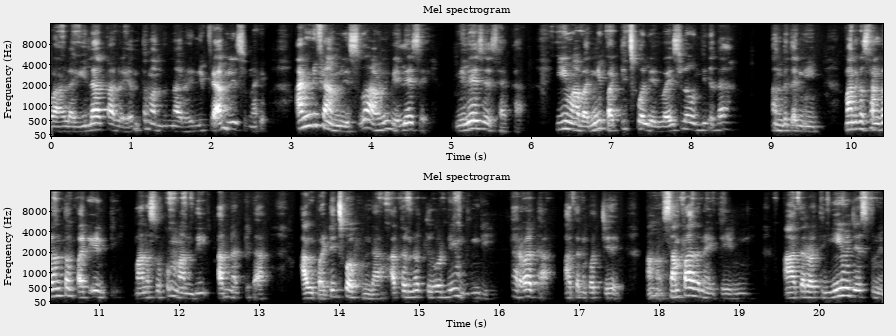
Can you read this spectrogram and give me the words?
వాళ్ళ ఇలాకాలో ఎంతమంది ఉన్నారు ఎన్ని ఫ్యామిలీస్ ఉన్నాయో అన్ని ఫ్యామిలీస్ ఆమెను వెలేసాయి వెలేసేసాక ఈమె అవన్నీ పట్టించుకోలేదు. వయసులో ఉంది కదా. అందుకని మనకు సంఘంతో పని ఏంటి? మన సుఖం మంది అన్నట్టుగా అవి పట్టించుకోకుండా అతనిలో తోడే ఉండి తర్వాత అతనికి వచ్చే సంపాదన అయితేమి ఆ తర్వాత ఈమె చేసుకునే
